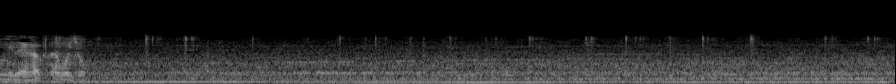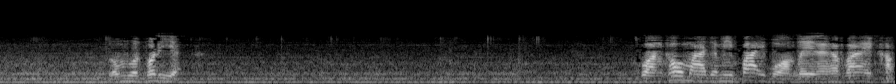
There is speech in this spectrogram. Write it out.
นี่เลยครับท่านผู้ชม ลมรถพอดีอะก่อนเข้ามาจะมีป้ายบอกเลยนะครับ ว่าให้ขับ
